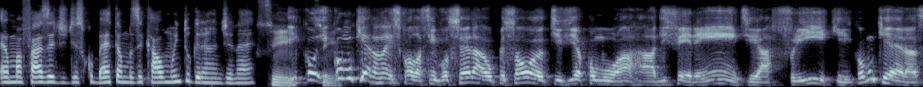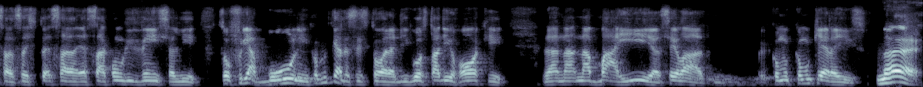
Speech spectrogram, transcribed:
é uma fase de descoberta musical muito grande, né? Sim. E, co- e sim. como que era na escola assim? Você era, o pessoal te via como a, a diferente, a freak? Como que era essa, essa, essa, essa convivência ali? Sofria bullying? Como que era essa história de gostar de rock na, na, na Bahia, sei lá? Como, como que era isso? Né?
